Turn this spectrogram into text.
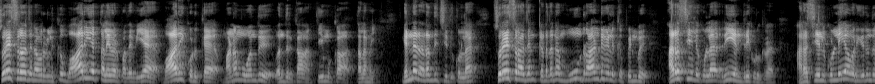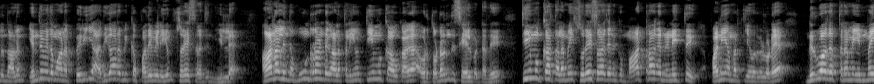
சுரேஷ்ராஜன் அவர்களுக்கு வாரிய தலைவர் பதவியை வாரி கொடுக்க மனம் வந்து வந்திருக்கான் திமுக தலைமை. என்ன நடந்துச்சு இதுக்குள்ள? சுரேஷ்ராஜன் கிட்டத்தட்ட மூன்று ஆண்டுகளுக்கு பின்பு அரசியலுக்குள்ள ரீஎன்ட்ரி கொடுக்குறார். அரசியலுக்குள்ளேயே அவர் இருந்திருந்தாலும் எந்த விதமான பெரிய அதிகாரமிக்க பதவியிலையும் சுரேஷ்ராஜன் இல்லை. ஆனால் இந்த மூன்றாண்டு காலத்திலையும் திமுகவுக்காக அவர் தொடர்ந்து செயல்பட்டது. திமுக தலைமை சுரேஷ்ராஜனுக்கு மாற்றாக நினைத்து பணியமர்த்தியவர்களோட நிர்வாக திறமையின்மை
